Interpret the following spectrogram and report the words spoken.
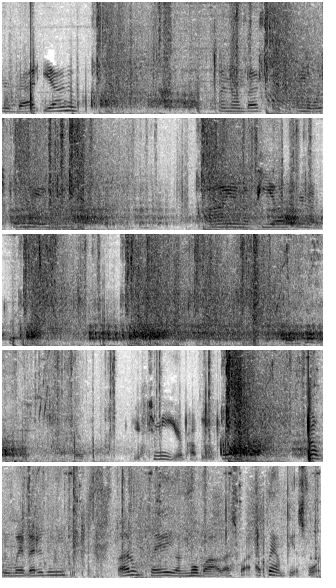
You're bad. Yeah, I know. I know I'm bad. I'm the worst player in the game. I am a PL. You're not a pro. To me, you're probably a pro. Probably way better than me. But I don't play on mobile, that's why. I play on PS4.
